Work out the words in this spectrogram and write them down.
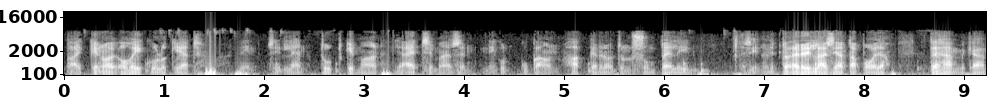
kaikki nuo ohikulkijat niin silleen tutkimaan ja etsimään sen, niin kuin kuka on hakkeroitunut sun peliin. Ja siinä nyt on erilaisia tapoja tehdä, mikä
